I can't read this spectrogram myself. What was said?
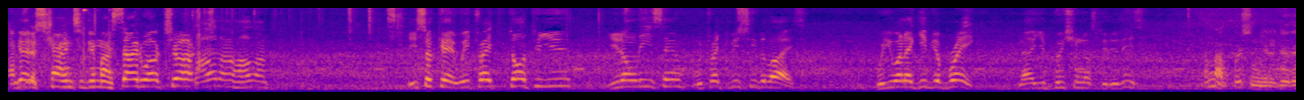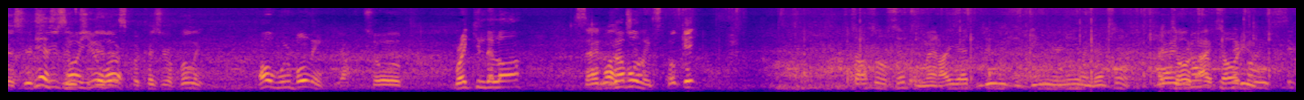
I'm Get just it. trying to do my sidewalk truck. Hold on, hold on. It's okay. We try to talk to you. You don't listen. We try to be civilized. We want to give you a break. Now you're pushing us to do this. I'm not pushing you to do this. You're Yes, choosing no, to you do are. this because you're a bully. Oh, we're bullying. Yeah. So, breaking the law. Sidewalk No truck. bullying. Okay. It's also simple, man. All you have to do is just give me your name and that's it. Yeah, I told, don't I told you, on sick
